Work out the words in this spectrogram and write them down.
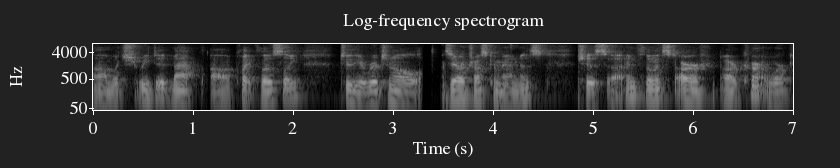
um, which we did map uh, quite closely to the original zero trust commandments which has uh, influenced our our current work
